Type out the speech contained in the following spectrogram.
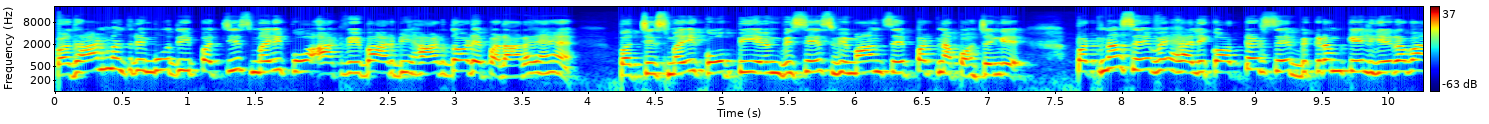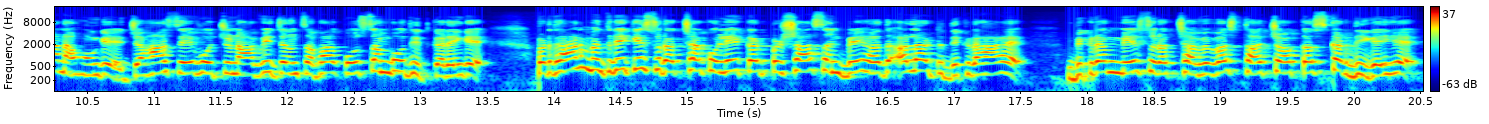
प्रधानमंत्री मोदी 25 मई को आठवीं बार बिहार दौरे पर आ रहे हैं। 25 मई को पीएम विशेष विमान से पटना पहुँचेंगे। पटना से वे हेलीकॉप्टर से विक्रम के लिए रवाना होंगे, जहाँ से वो चुनावी जनसभा को संबोधित करेंगे। प्रधानमंत्री की सुरक्षा को लेकर प्रशासन बेहद अलर्ट दिख रहा है। विक्रम में सुरक्षा व्यवस्था चौकस कर दी गई है।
